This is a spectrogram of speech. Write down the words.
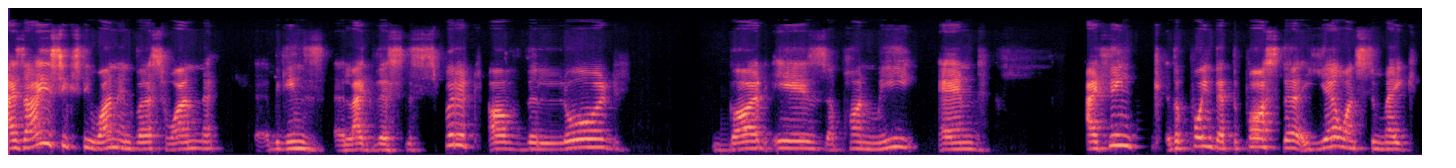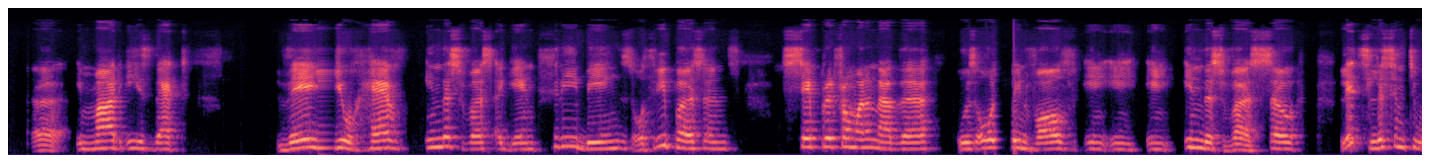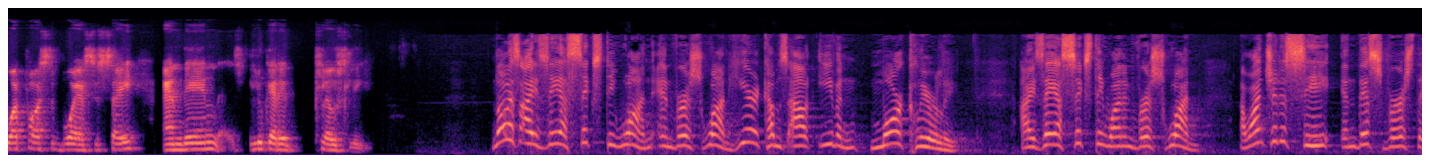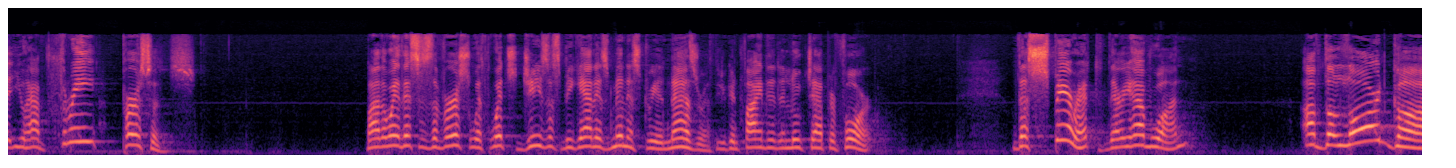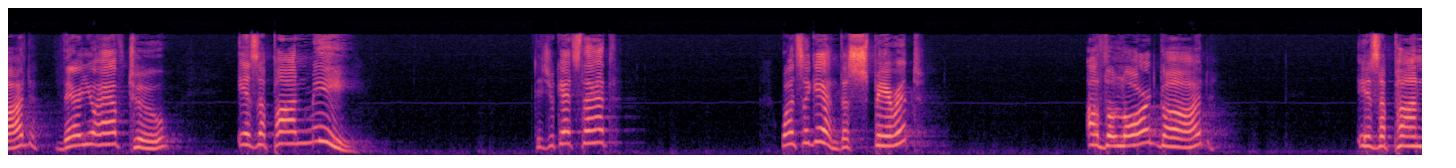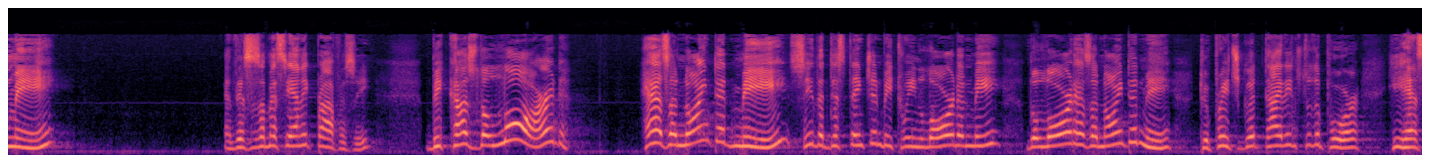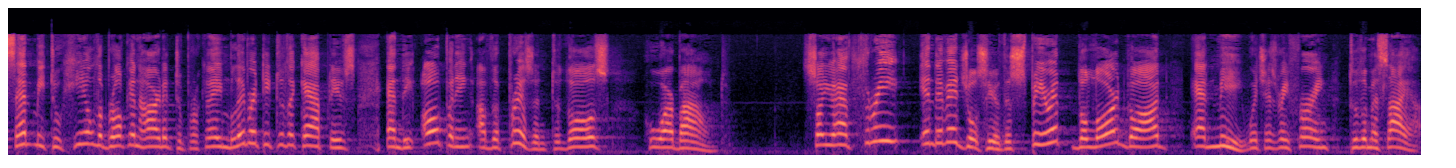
Isaiah 61 and verse 1 begins like this The Spirit of the Lord God is upon me. And I think the point that the pastor here wants to make, uh, Imad, is that there you have in this verse again three beings or three persons separate from one another who's all involved in, in, in this verse. So let's listen to what Pastor Bohr has to say and then look at it closely. Notice Isaiah 61 and verse 1. Here it comes out even more clearly. Isaiah 61 and verse 1. I want you to see in this verse that you have three persons. By the way, this is the verse with which Jesus began his ministry in Nazareth. You can find it in Luke chapter 4. The Spirit, there you have one, of the Lord God, there you have two, is upon me. Did you catch that? Once again, the Spirit of the Lord God is upon me, and this is a messianic prophecy, because the Lord has anointed me. See the distinction between Lord and me? The Lord has anointed me to preach good tidings to the poor. He has sent me to heal the brokenhearted, to proclaim liberty to the captives, and the opening of the prison to those who are bound. So you have three individuals here the Spirit, the Lord God, and me, which is referring to the Messiah.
